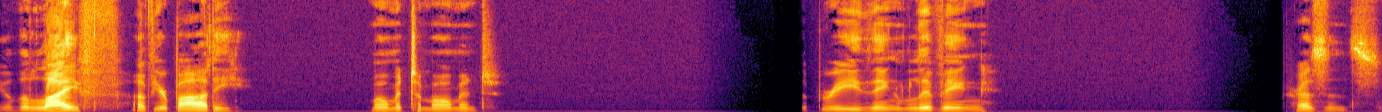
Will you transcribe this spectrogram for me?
Feel the life of your body. moment to moment. The breathing, living presence.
